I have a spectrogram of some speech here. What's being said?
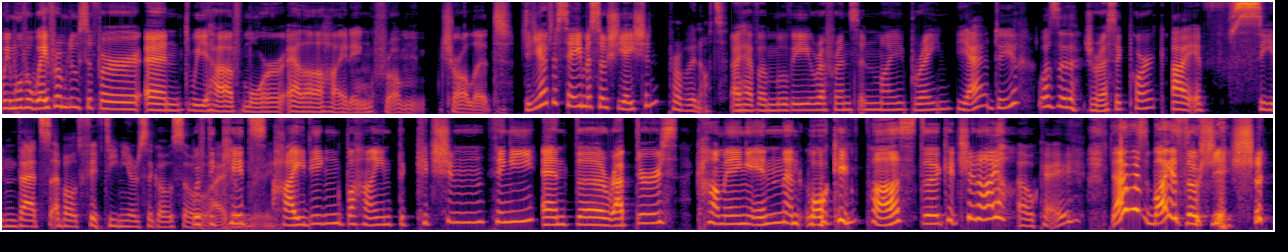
We move away from Lucifer and we have more Ella hiding from Charlotte. Did you have the same association? Probably not. I have a movie reference in my brain. Yeah, do you? What's it? Jurassic Park. I have seen that about 15 years ago, so with the I kids really- hiding behind the kitchen thingy and the raptors coming in and walking past the kitchen aisle. Okay. That was my association.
